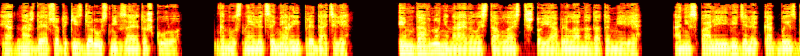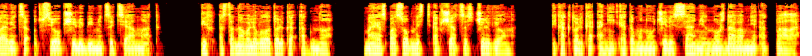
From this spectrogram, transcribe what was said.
и однажды я все-таки сдеру с них за это шкуру. Гнусные лицемеры и предатели. Им давно не нравилась та власть, что я обрела на датом мире. Они спали и видели, как бы избавиться от всеобщей любимицы Тиамат. Их останавливало только одно — моя способность общаться с червем. И как только они этому научились сами, нужда во мне отпала.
